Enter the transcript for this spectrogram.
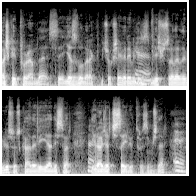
başka bir programda size yazılı olarak birçok şey verebiliriz. Ya. Bir de şu sıralarda biliyorsunuz KDV iadesi var. İhracatçı sayılıyor turizmciler. Evet.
